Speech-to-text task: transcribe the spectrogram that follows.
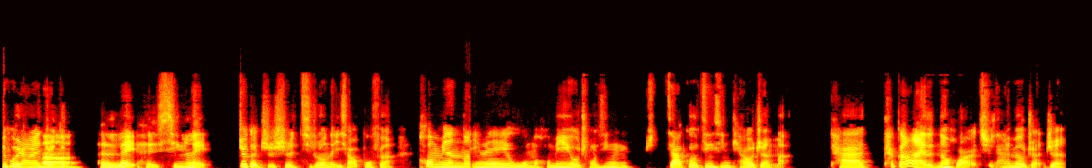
就会让人觉得很累、很心累。这个只是其中的一小部分。后面呢，因为我们后面又重新架构进行调整嘛，他他刚来的那会儿，其实他还没有转正。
